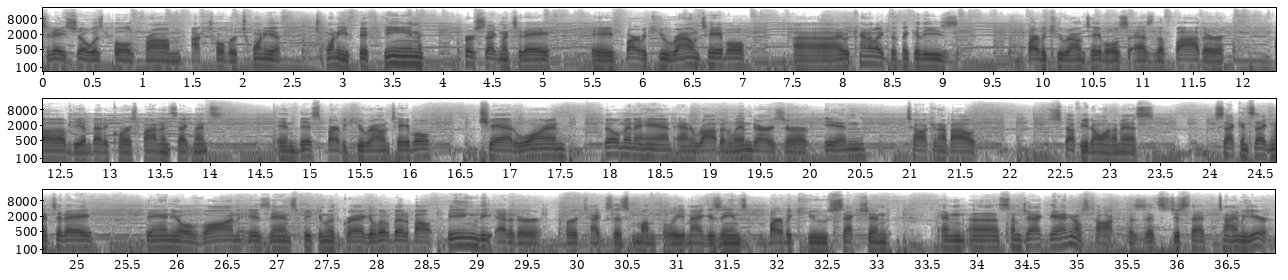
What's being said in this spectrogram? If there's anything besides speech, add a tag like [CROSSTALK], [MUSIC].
Today's show was pulled from October 20th, 2015. First segment today, a barbecue roundtable. Uh, I would kind of like to think of these barbecue roundtables as the father of the embedded correspondence segments. In this barbecue roundtable, Chad Warren, Bill Minnihan, and Robyn Lindars are in talking about stuff you don't want to miss. Second segment today, Daniel Vaughn is in speaking with Greg a little bit about being the editor for Texas Monthly Magazine's barbecue section and uh, some Jack Daniels talk because it's just that time of year.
